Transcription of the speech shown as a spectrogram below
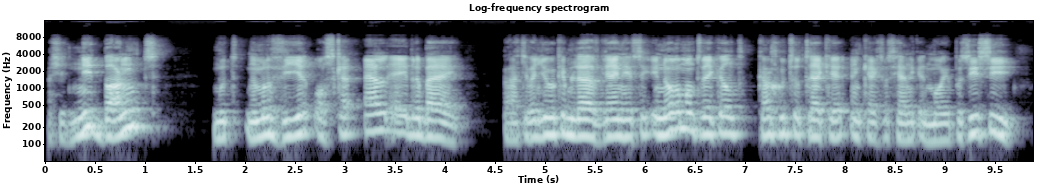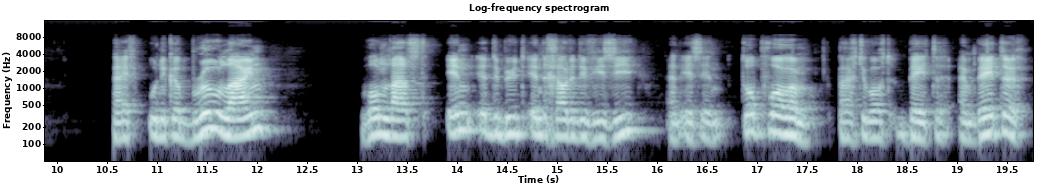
Als je niet bangt, moet nummer 4 Oscar L.E. erbij. Paardje van Joachim Löfgren heeft zich enorm ontwikkeld, kan goed vertrekken en krijgt waarschijnlijk een mooie positie. 5 Unique Brewline won laatst in het debuut in de Gouden Divisie en is in topvorm. Paardje wordt beter en beter.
